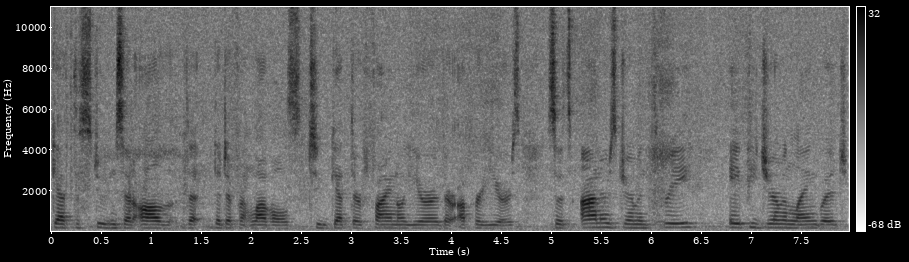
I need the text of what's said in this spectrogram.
get the students at all the, the different levels to get their final year, or their upper years. So it's honors German three, AP German language,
